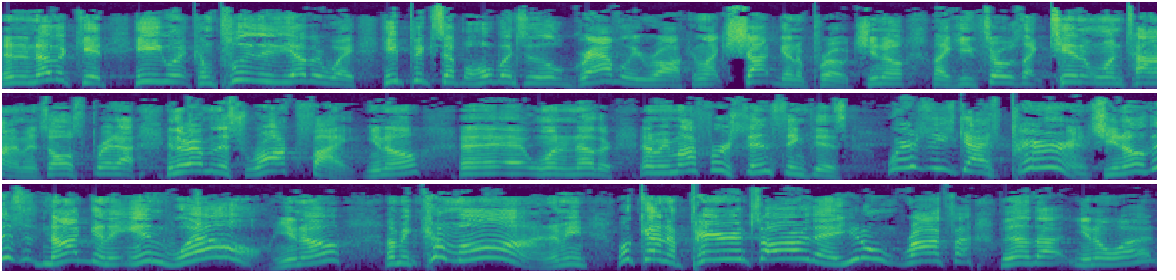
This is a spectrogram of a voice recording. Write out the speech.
And another kid, he went completely the other way. He picks up a whole bunch of little gravelly rock and like shotgun approach, you know, like he throws like 10 at one time and it's all spread out. And they're having this rock fight, you know, at one another. And I mean, my first instinct is, where's these guys' parents? You know, this is not going to end well, you know? I mean, come on. I mean, what kind of parents are they? You don't rock. Fi- but I thought, you know what?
